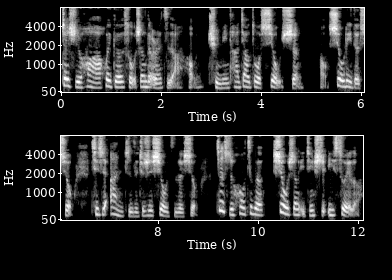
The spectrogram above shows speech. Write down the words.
这时候啊，慧哥所生的儿子啊，好取名他叫做秀生，好秀丽的秀，其实暗指的就是袖子的袖。这时候，这个秀生已经十一岁了。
